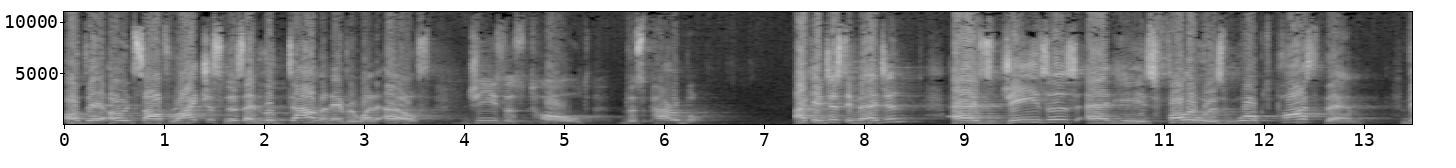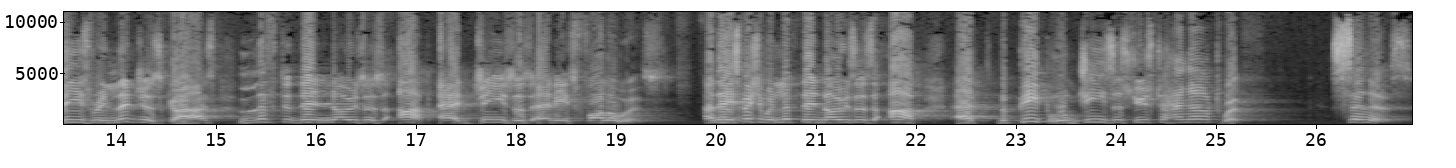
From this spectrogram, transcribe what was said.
of their own self righteousness and looked down on everyone else, Jesus told this parable. I can just imagine as Jesus and his followers walked past them, these religious guys lifted their noses up at Jesus and his followers. And they especially would lift their noses up at the people Jesus used to hang out with sinners,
